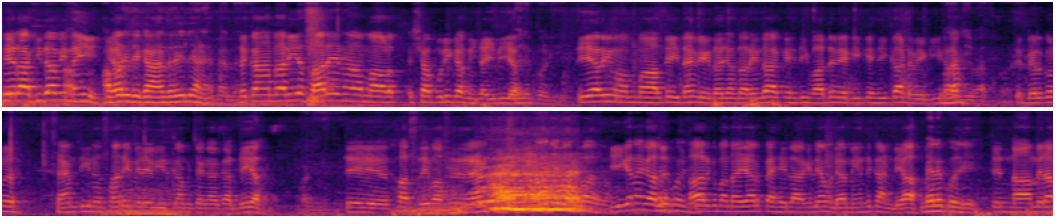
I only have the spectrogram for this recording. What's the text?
ਫੇਰ ਆਖੀਦਾ ਵੀ ਨਹੀਂ ਆਪਣੀ ਦੁਕਾਨਦਾਰੀ ਲਿਆਣਾ ਪੈਂਦਾ। ਦੁਕਾਨਦਾਰੀ ਆ ਸਾਰੇ ਨਾਲ ਮਾਲ ਅੱਛਾ ਪੂਰੀ ਕਰਨੀ ਚਾਹੀਦੀ ਆ। ਤੇ ਆ ਵੀ ਮਾਲ ਤੇ ਇਦਾਂ ਹੀ ਵਿਕਦਾ ਜਾਂਦਾ ਰਹਿੰਦਾ ਕਿਸੇ ਦੀ ਵੱਧ ਵੇਗੀ ਕਿਸੇ ਦੀ ਘੱਟ ਵੇਗੀ ਹਨਾ। ਤੇ ਬਿਲਕੁਲ ਸਹਿਮਤੀ ਨਾਲ ਸਾਰੇ ਮੇਰੇ ਵੀਰ ਕੰਮ ਚੰਗਾ ਕਰਦੇ ਆ। ਤੇ ਹੱਸਦੇ ਵਸਦੇ ਰਹਿਣ ਹਾਂਜੀ ਬਸ ਬਸ। ਠੀਕ ਹੈ ਨਾ ਗੱਲ? ਹਰ ਇੱਕ ਬੰਦਾ ਯਾਰ ਪੈਸੇ ਲਾ ਕੇ ਲਿਆਉਣ ਡਿਆ ਮਿਹਨਤ ਕਰਨ ਡਿਆ ਬਿਲਕੁਲ ਜੀ। ਤੇ ਨਾਮ ਮੇਰਾ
